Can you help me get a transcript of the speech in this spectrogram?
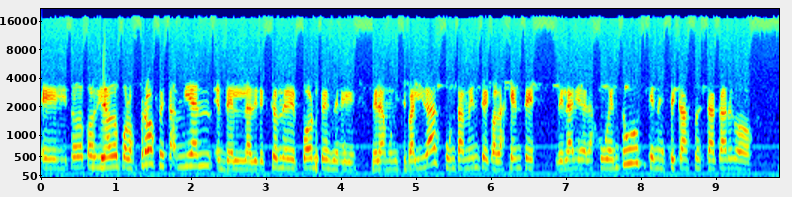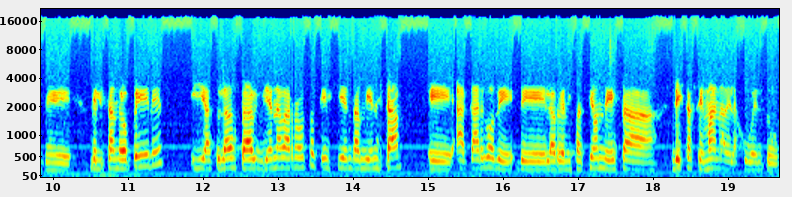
eh, todo coordinado por los profes también de la Dirección de Deportes de, la Municipalidad, juntamente con la gente del área de la juventud, que en este caso está a cargo de, Lisandro Pérez, y a su lado está Viviana Barroso, que es quien también está eh, a cargo de, de, la organización de esta, de esta Semana de la Juventud.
